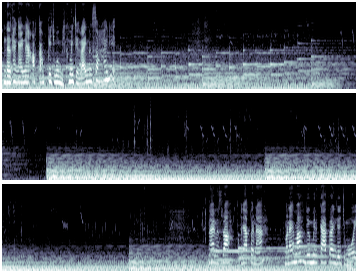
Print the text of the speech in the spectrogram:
មិនដឹងថាថ្ងៃណាអស់កម្មពីជាមួយមីក្មេងចង្រៃនឹងសោះហើយនេះ ត្រូវនិយាយជាមួយ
